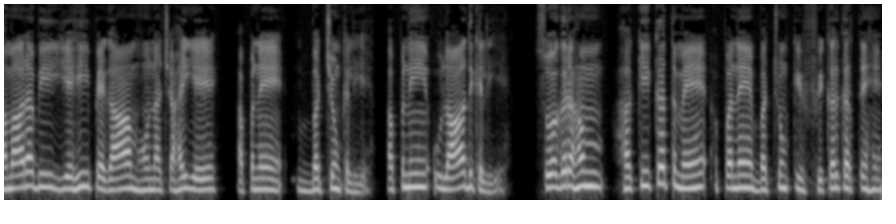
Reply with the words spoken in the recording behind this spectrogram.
ہمارا بھی یہی پیغام ہونا چاہیے اپنے بچوں کے لیے، اپنی اولاد کے لیے۔ سو اگر ہم حقیقت میں اپنے بچوں کی فکر کرتے ہیں،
